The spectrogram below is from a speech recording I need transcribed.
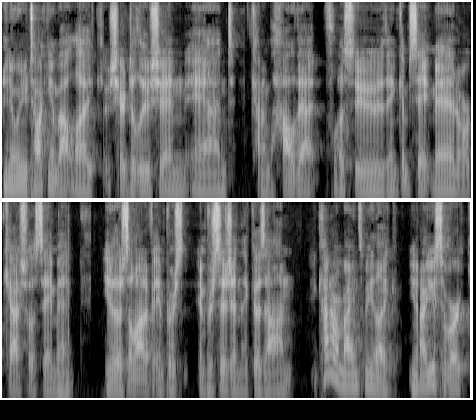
you know, when you're talking about like share dilution and kind of how that flows through the income statement or cash flow statement, you know, there's a lot of impre- imprecision that goes on. It kind of reminds me like, you know, I used to work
